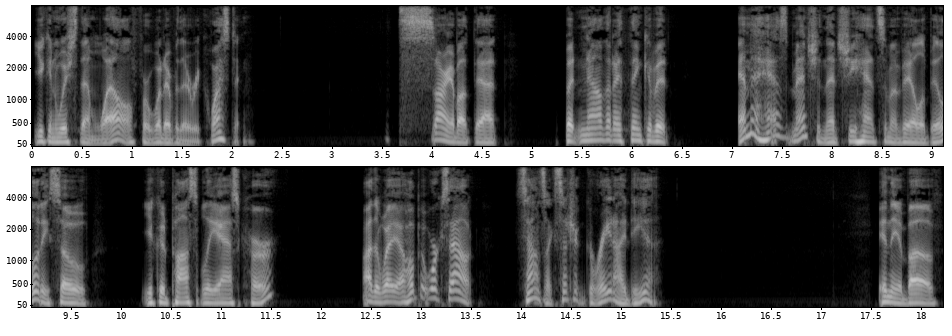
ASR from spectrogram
you can wish them well for whatever they're requesting. Sorry about that, but now that I think of it, Emma has mentioned that she had some availability, so you could possibly ask her? Either way, I hope it works out. Sounds like such a great idea. In the above,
